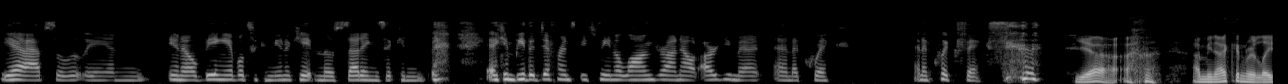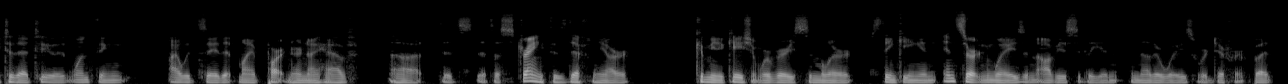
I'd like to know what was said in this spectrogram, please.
Yeah, absolutely. And, you know, being able to communicate in those settings, it can, it can be the difference between a long drawn out argument and a quick, and a quick fix. Yeah, I mean, I can relate to that too. One thing I would say that my partner and I have uh, that's that's a strength is definitely our communication. We're very similar thinking in, in certain ways, and obviously in, in other ways we're different. But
